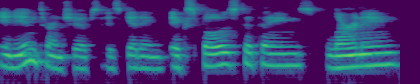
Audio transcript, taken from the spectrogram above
in internships is getting exposed to things, learning.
